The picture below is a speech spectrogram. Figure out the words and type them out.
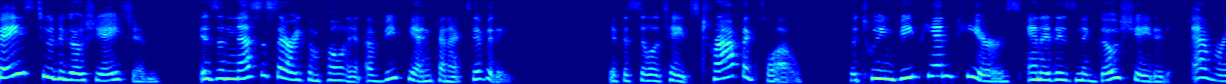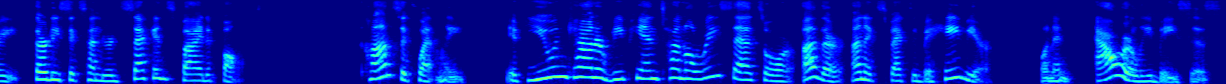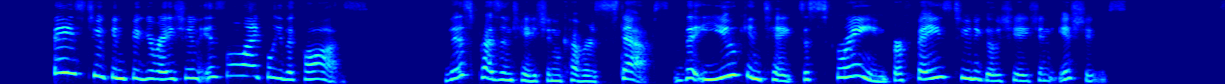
Phase two negotiation is a necessary component of VPN connectivity. It facilitates traffic flow between VPN peers and it is negotiated every 3600 seconds by default. Consequently, if you encounter VPN tunnel resets or other unexpected behavior on an hourly basis, phase two configuration is likely the cause. This presentation covers steps that you can take to screen for phase two negotiation issues.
